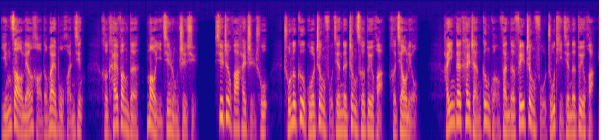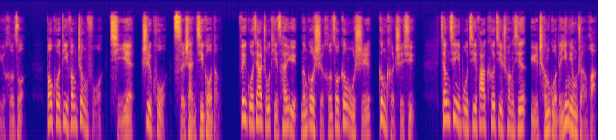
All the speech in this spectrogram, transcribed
营造良好的外部环境和开放的贸易金融秩序。谢振华还指出。除了各国政府间的政策对话和交流，还应该开展更广泛的非政府主体间的对话与合作，包括地方政府、企业、智库、慈善机构等非国家主体参与，能够使合作更务实、更可持续，将进一步激发科技创新与成果的应用转化，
